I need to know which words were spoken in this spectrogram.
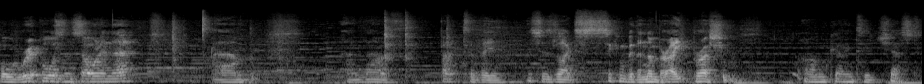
more ripples and so on in there. Um, and now back to the. This is like sticking with the number eight brush. I'm going to just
